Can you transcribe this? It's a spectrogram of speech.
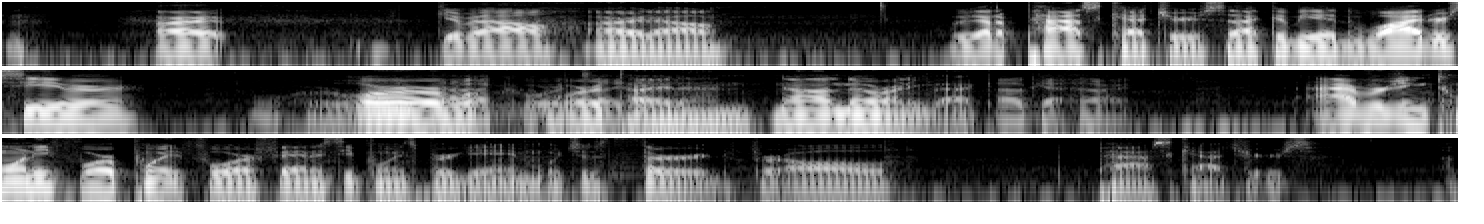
All right, give Al. All right, Al. We got a pass catcher, so that could be a wide receiver or running back or, a tight end. No, no running back. Okay, all right. Averaging 24.4 fantasy points per game, which is third for all pass catchers. A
